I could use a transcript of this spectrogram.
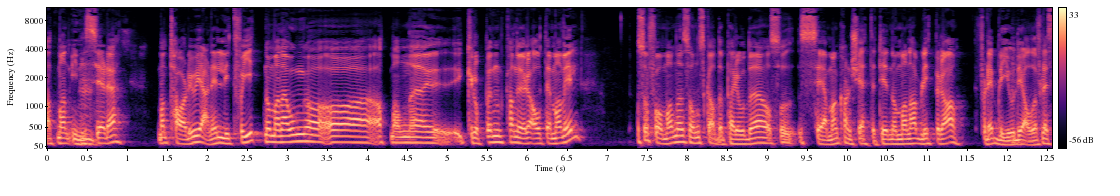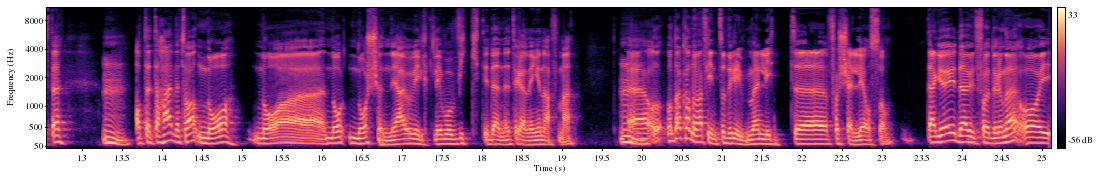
at man innser mm. det. Man tar det jo gjerne litt for gitt når man er ung, og, og at man, eh, kroppen kan gjøre alt det man vil. Og Så får man en sånn skadeperiode, og så ser man kanskje i ettertid når man har blitt bra, for det blir jo de aller fleste Mm. At dette her, vet du hva, nå, nå, nå, nå, skjønner jeg jo virkelig hvor viktig denne treningen er for meg. Mm. Eh, og, og, da kan det være fint å drive med litt uh, forskjellig også. Det er gøy, det er utfordrende, og i,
